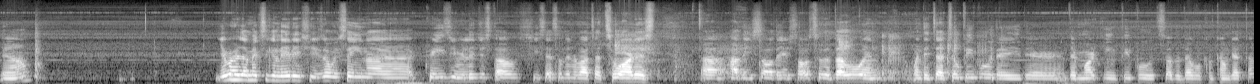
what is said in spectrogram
You know. You ever heard that Mexican lady? She's always saying uh, crazy religious stuff. She said something about tattoo artists, uh, how they sold their souls to the devil, and when they tattoo people, they they're they're marking people so the devil can come get them.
